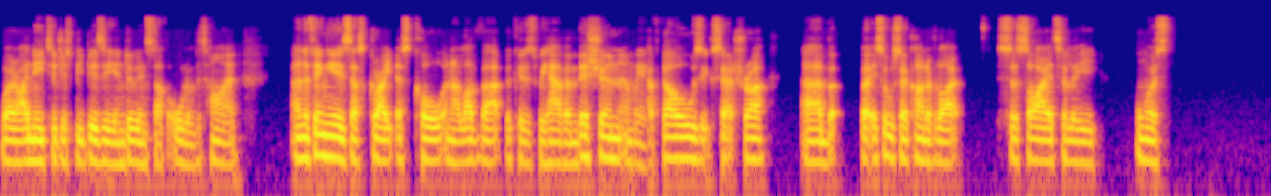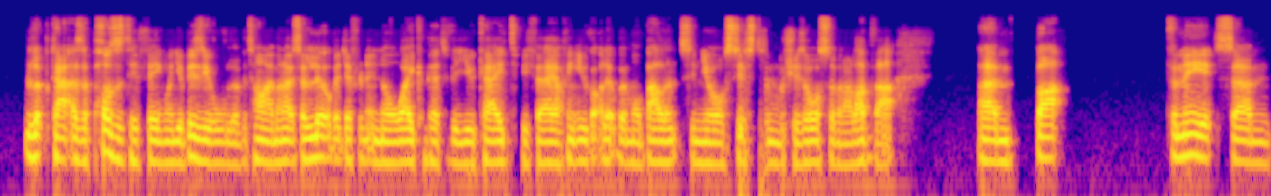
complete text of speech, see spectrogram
where I need to just be busy and doing stuff all of the time. And the thing is, that's great, that's cool, and I love that because we have ambition and we have goals, etc. Uh, but but it's also kind of like societally almost looked at as a positive thing when you're busy all of the time. I know it's a little bit different in Norway compared to the UK. To be fair, I think you've got a little bit more balance in your system, which is awesome, and I love that. Um, but for me, it's um,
